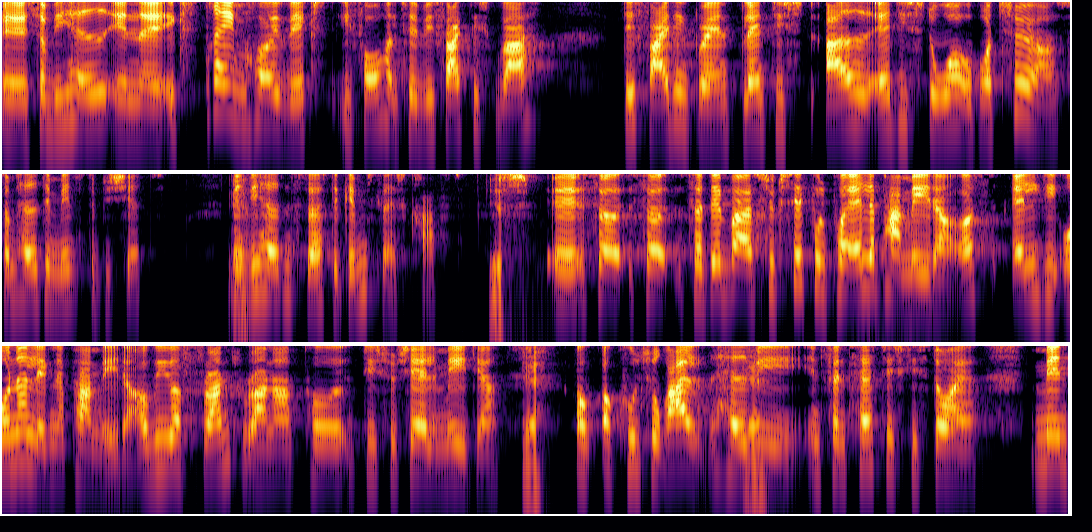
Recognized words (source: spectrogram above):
Øh, så vi havde en øh, ekstrem høj vækst i forhold til, at vi faktisk var det fighting brand blandt de ejet af de store operatører, som havde det mindste budget. Men ja. vi havde den største gennemslagskraft. Yes. Øh, så, så, så det var succesfuldt på alle parametre, også alle de underliggende parametre. Og vi var frontrunner på de sociale medier. Ja. Og, og kulturelt havde ja. vi en fantastisk historie. Men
